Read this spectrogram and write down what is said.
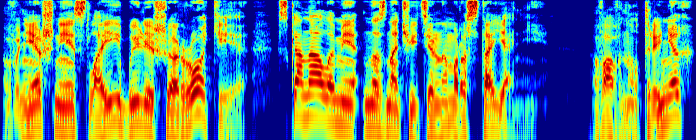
Внешние слои были широкие, с каналами на значительном расстоянии. Во внутренних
